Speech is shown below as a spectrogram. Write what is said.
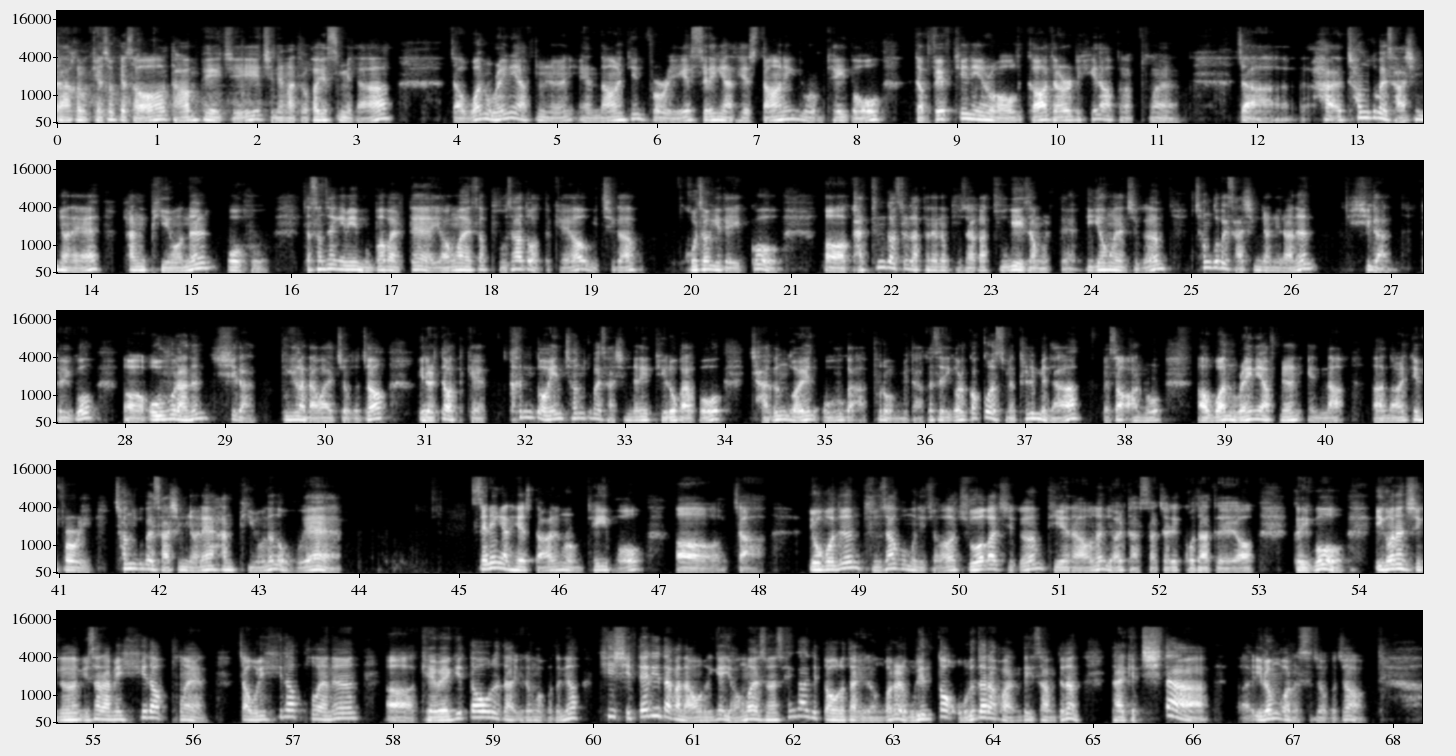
자, 그럼 계속해서 다음 페이지 진행하도록 하겠습니다. 자, one rainy afternoon in 1940, sitting at his dining room table, the 15-year-old Goddard hit upon a plan. 자, 1940년에 한 비 오는 오후. 자, 선생님이 문법할 때 영어에서 부사도 어떻게 해요? 위치가 고정이 돼 있고, 어, 같은 것을 나타내는 부사가 두 개 이상 올 때, 이 경우에는 지금 1940년이라는 시간, 그리고 어, 오후라는 시간, 두 개가 나와 있죠. 그죠? 이럴 때 어떻게? 큰 거인 1940년이 뒤로 가고 작은 거인 오후가 앞으로 옵니다. 그래서 이거를 거꾸로 쓰면 틀립니다. 그래서 on uh, one rainy afternoon in uh, 1940, 1940년에 한 비 오는 오후에 sitting at his dining room table, 어, 자, 요거는 분사구문이죠. 주어가 지금 뒤에 나오는 15살짜리 고다드예요. 그리고 이거는 지금 이 사람이 hit a plan. 자, 우리 hit a plan은 어, 계획이 떠오르다 이런 거거든요. hit이 때리다가 나오는 게 영어에서는 생각이 떠오르다 이런 거를 우리는 떠오르다라고 하는데 이 사람들은 다 이렇게 치다 어, 이런 거를 쓰죠. 그죠?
